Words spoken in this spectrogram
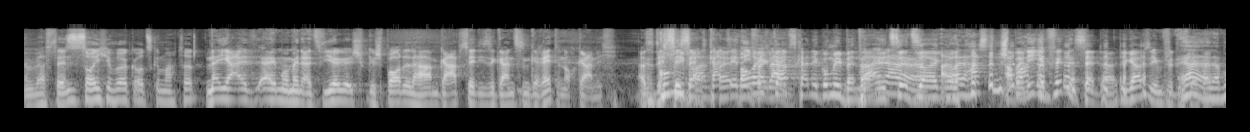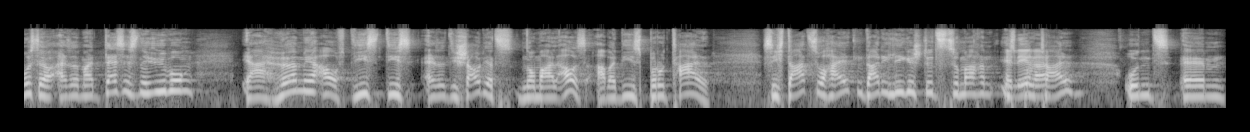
Was denn? solche Workouts gemacht hat? Naja, äh, im Moment, als wir gesportelt haben, gab es ja diese ganzen Geräte noch gar nicht. Also das ist, das bei, bei euch gab es keine Gummibänder, nein, nein, nein, sagen. Aber, hast du aber nicht im Fitnesscenter. Die gab es im Fitnesscenter. Ja, da musst du, also mal, das ist eine Übung. Ja, hör mir auf. Die, ist, die, ist, also die schaut jetzt normal aus, aber die ist brutal. Sich da zu halten, da die Liegestütze zu machen, ist brutal. Und ähm,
